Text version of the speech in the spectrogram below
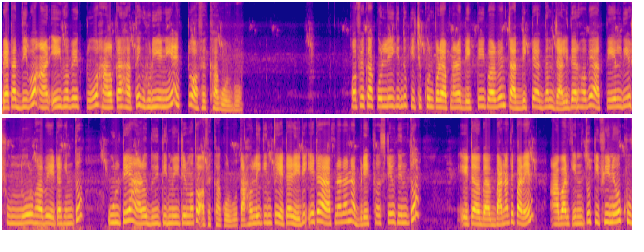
ব্যাটার দিব আর এইভাবে একটু হালকা হাতে ঘুরিয়ে নিয়ে একটু অপেক্ষা করব। অপেক্ষা করলেই কিন্তু কিছুক্ষণ পরে আপনারা দেখতেই পারবেন চারদিকটা একদম জালিদার হবে আর তেল দিয়ে সুন্দরভাবে এটা কিন্তু উল্টে আরও দুই তিন মিনিটের মতো অপেক্ষা করব। তাহলেই কিন্তু এটা রেডি এটা আপনারা না ব্রেকফাস্টেও কিন্তু এটা বানাতে পারেন। আবার কিন্তু টিফিনেও খুব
